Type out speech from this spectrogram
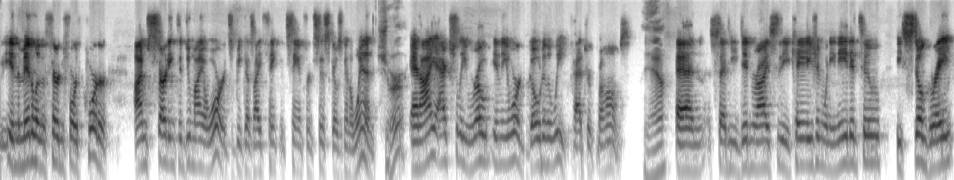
in the middle of the third and fourth quarter, I'm starting to do my awards because I think that San Francisco is going to win. Sure. And I actually wrote in the award, go to the week, Patrick Mahomes. Yeah. And said he didn't rise to the occasion when he needed to. He's still great.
